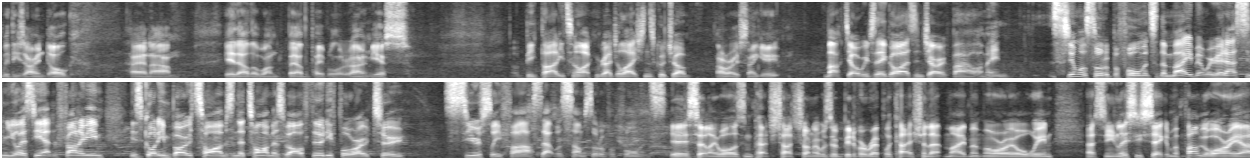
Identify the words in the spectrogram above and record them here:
with his own dog, and um, yeah, the other one, the other people are at home. Yes. A big party tonight. Congratulations. Good job. All right, thank you. Mark Delbridge there, guys, and Jarek Bale. I mean, similar sort of performance to the Maidment where we had Aston Ulysses out in front of him. He's got him both times in the time as well, 34.02 seriously fast. That was some sort of performance. Yeah, certainly was, and Patch touched on it. It was a bit of a replication of that Maidment Memorial win. Aston Ulysses second. Mapunga Warrior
